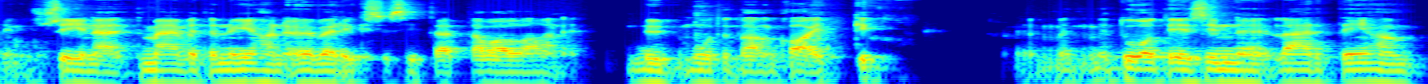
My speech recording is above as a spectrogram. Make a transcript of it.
niin kuin siinä, että mä en vetänyt ihan överiksi sitä että tavallaan, että nyt muutetaan kaikki. Me, me tuotiin sinne, lähdettiin ihan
